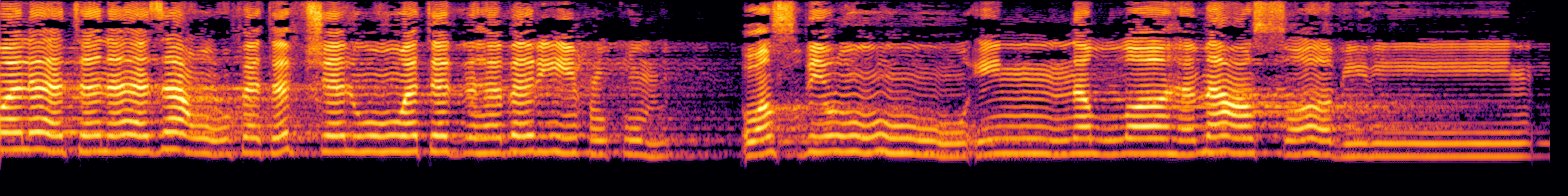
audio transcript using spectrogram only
ولا تنازعوا فتفشلوا وتذهب ريحكم. واصبروا إن الله مع الصابرين.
